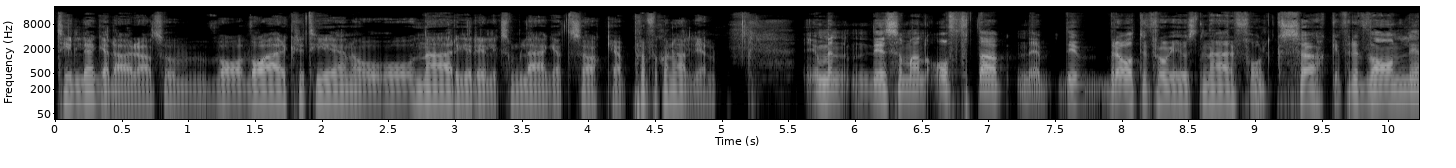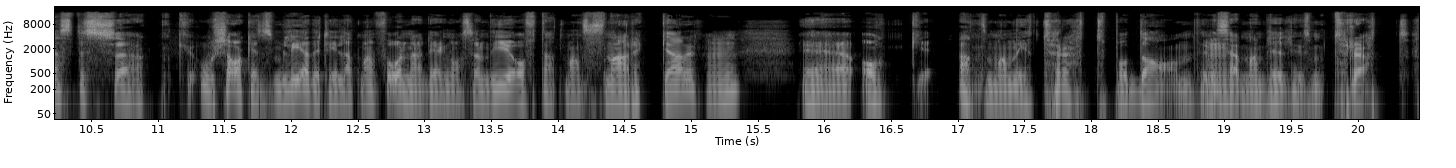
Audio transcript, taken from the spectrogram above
tillägga där? Alltså vad, vad är kriterierna och, och, när är det liksom läge att söka professionell hjälp? Men det som man ofta, det är bra att du frågar just när folk söker, för det vanligaste sökorsaken som leder till att man får den här diagnosen, det är ju ofta att man snarkar mm. eh, och att man är trött på dagen, det vill mm. säga att man blir liksom trött.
